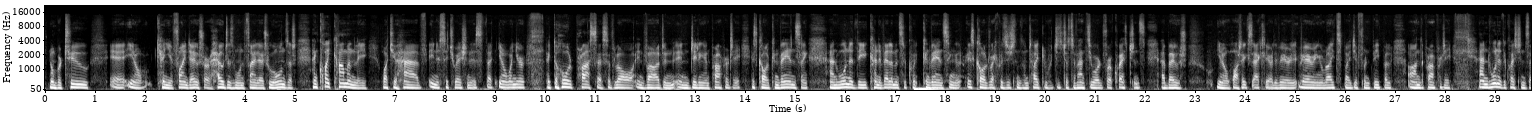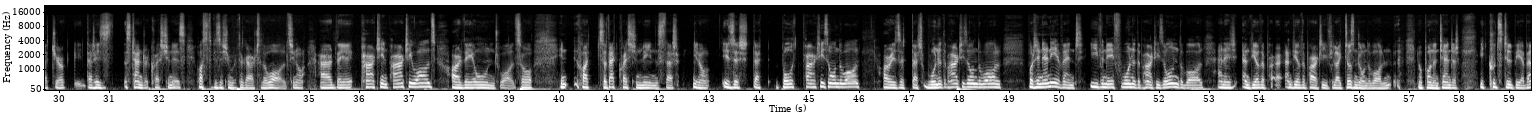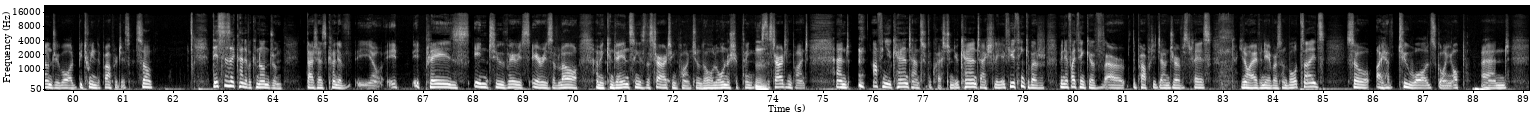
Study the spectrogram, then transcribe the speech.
Number two, uh, you know, can you find out or how does one find out who owns it? And quite commonly, what you have in a situation is that, you know, when you're like the whole process of law involved in, in dealing in property is called conveyancing. And one of the kind of elements of conveyancing is called requisitions on title, which is just a fancy word for questions about you know what exactly are the vari- varying rights by different people on the property. And one of the questions that you're that is the standard question is what's the position with regard to the walls? You know are they party and party walls or are they owned walls? So in what so that question means that you know is it that both parties own the wall or is it that one of the parties own the wall but in any event, even if one of the parties owned the wall and it, and the other and the other party, if you like, doesn't own the wall, no pun intended, it could still be a boundary wall between the properties. So this is a kind of a conundrum that has kind of you know it it plays into various areas of law. I mean, conveyancing is the starting point. You know, the whole ownership thing is mm. the starting point. point, and often you can't answer the question. You can't actually, if you think about it. I mean, if I think of our the property down Jervis Place, you know, I have neighbours on both sides, so I have two walls going up, and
